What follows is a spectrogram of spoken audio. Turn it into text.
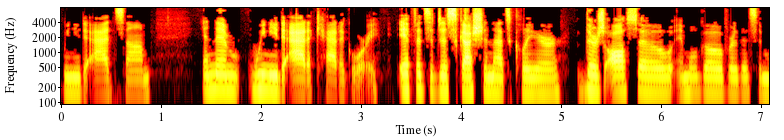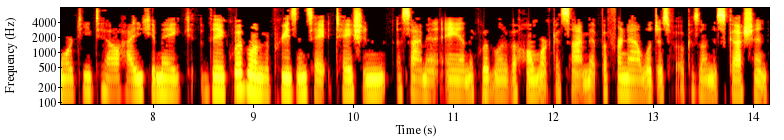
we need to add some. And then we need to add a category. If it's a discussion, that's clear. There's also, and we'll go over this in more detail, how you can make the equivalent of a presentation assignment and the equivalent of a homework assignment. But for now, we'll just focus on discussion.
